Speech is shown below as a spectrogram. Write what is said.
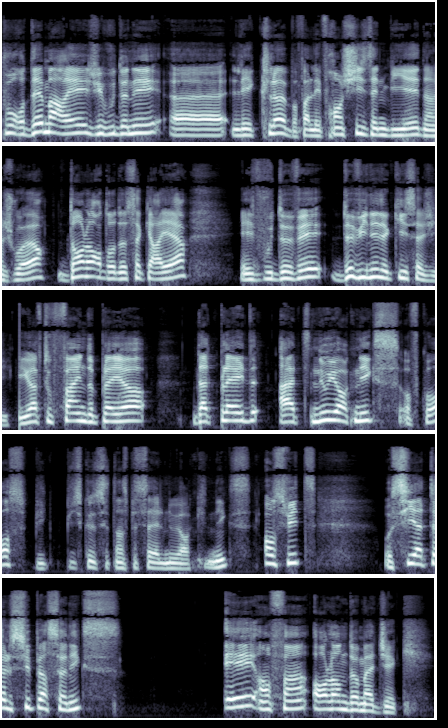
pour démarrer, je vais vous donner euh, les clubs, enfin les franchises NBA d'un joueur dans l'ordre de sa carrière, et vous devez deviner de qui il s'agit. You have to find the player that played at New York Knicks, of course, pu- puisque c'est un spécial New York Knicks. Ensuite, au Seattle Supersonics, et enfin Orlando Magic.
